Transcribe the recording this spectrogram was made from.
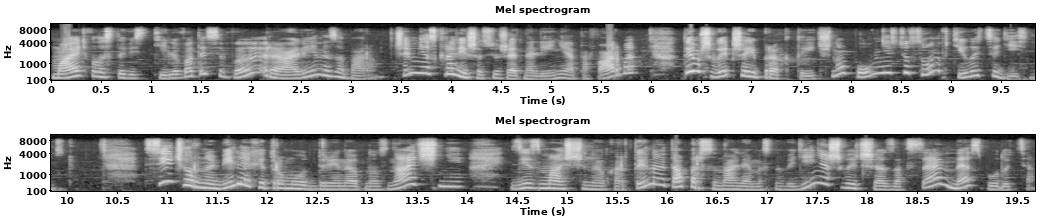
мають властивість втілюватись в реалії незабаром. Чим яскравіша сюжетна лінія та фарби, тим швидше і практично повністю сон втілиться дійсністю. Всі чорно-білі, хитромудрі, неоднозначні, зі змащеною картиною та персоналіями сновидіння швидше за все не збудуться.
